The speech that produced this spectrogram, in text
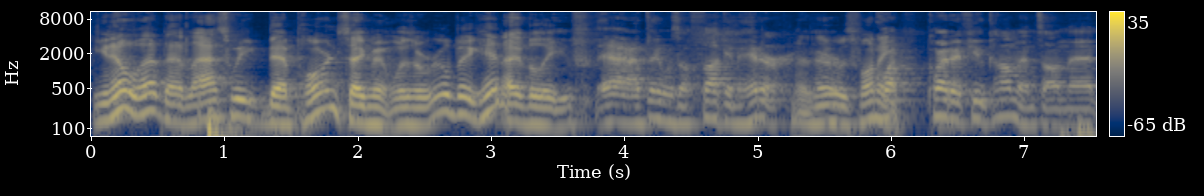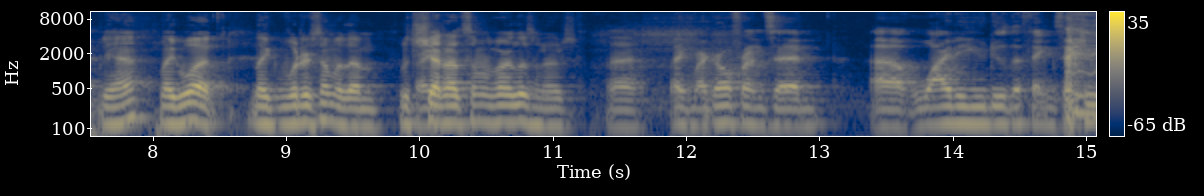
you know what? That last week, that porn segment was a real big hit, I believe. Yeah, that thing was a fucking hitter. I think it was funny. Quite, quite a few comments on that. Yeah? Like what? Like, what are some of them? Let's Like- shout out some of our listeners. Uh, like my girlfriend said, uh, "Why do you do the things that you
